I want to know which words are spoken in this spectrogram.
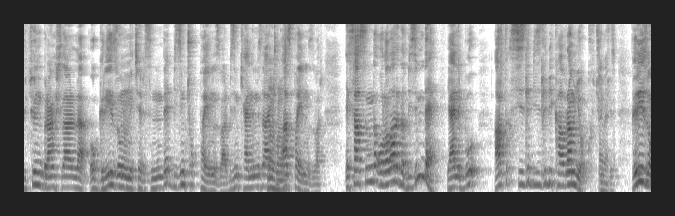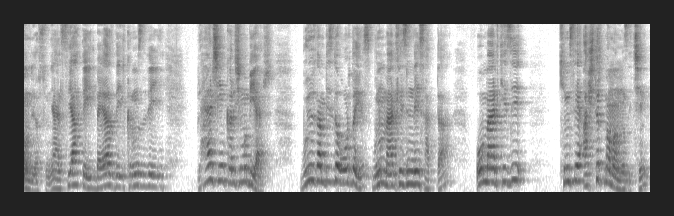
bütün branşlarla o gri zonun içerisinde bizim çok payımız var. Bizim kendimize ait çok az payımız var. Esasında oralar da bizim de. Yani bu artık sizli bizli bir kavram yok çünkü. Evet. Gri zon diyorsun. Yani siyah değil, beyaz değil, kırmızı değil. her şeyin karışımı bir yer. Bu yüzden biz de oradayız. Bunun merkezindeyiz hatta. O merkezi kimseye aştırtmamamız için,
